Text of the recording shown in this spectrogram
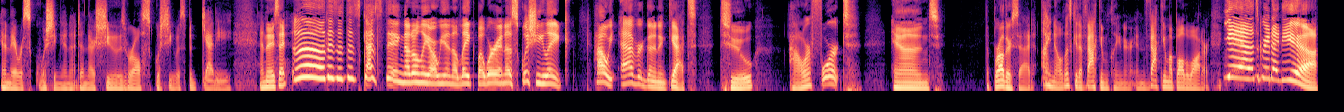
And they were squishing in it, and their shoes were all squishy with spaghetti. And they said, Oh, this is disgusting. Not only are we in a lake, but we're in a squishy lake. How are we ever going to get to our fort? And the brother said, I know, let's get a vacuum cleaner and vacuum up all the water. Yeah, that's a great idea.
